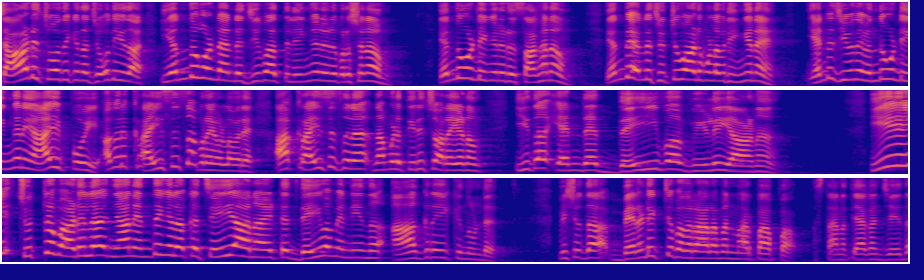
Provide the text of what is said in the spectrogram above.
ചാടി ചോദിക്കുന്ന ചോദ്യം ഇതാ എന്തുകൊണ്ട് എന്റെ ജീവിതത്തിൽ ഇങ്ങനൊരു പ്രശ്നം? എന്തുകൊണ്ട് ഇങ്ങനൊരു സഹനം? എന്ത് എന്റെ ചുറ്റുപാടുമുള്ളവർ ഇങ്ങനെ? എന്റെ ജീവിതം എന്തുകൊണ്ട് ഇങ്ങനെ ആയിപ്പോയി? അതൊരു ക്രൈസിസാണ് പറയുള്ളവരെ ആ ക്രൈസിസിൽ നമ്മൾ തിരിച്ചറിയണം ഇത് എന്റെ ദൈവ വിളിയാണ് ഈ ചുറ്റുപാടിൽ ഞാൻ എന്തെങ്കിലുമൊക്കെ ചെയ്യാനായിട്ട് ദൈവം എന്നിൽ നിന്ന് ആഗ്രഹിക്കുന്നുണ്ട്. വിശുദ്ധ ബെനഡിക്റ്റ് പതിനാറാമൻ മാർപ്പാപ്പ സ്ഥാനത്യാഗം ചെയ്ത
